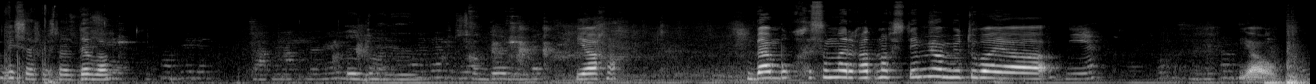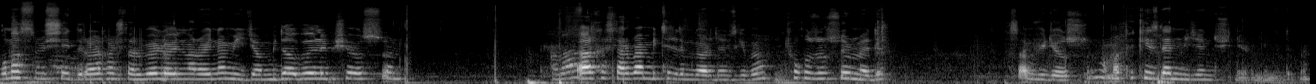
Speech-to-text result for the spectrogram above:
Neyse arkadaşlar devam. Öldüm anam. Sonda öldüm ben. Ya ben bu kısımları katmak istemiyorum YouTube'a ya. Niye? Ya bu nasıl bir şeydir arkadaşlar? Böyle oyunlar oynamayacağım. Bir daha böyle bir şey olsun. Ama Arkadaşlar ben bitirdim gördüğünüz gibi. Çok uzun sürmedi. Kısa bir video olsun ama pek izlenmeyeceğini düşünüyorum yine de ben.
